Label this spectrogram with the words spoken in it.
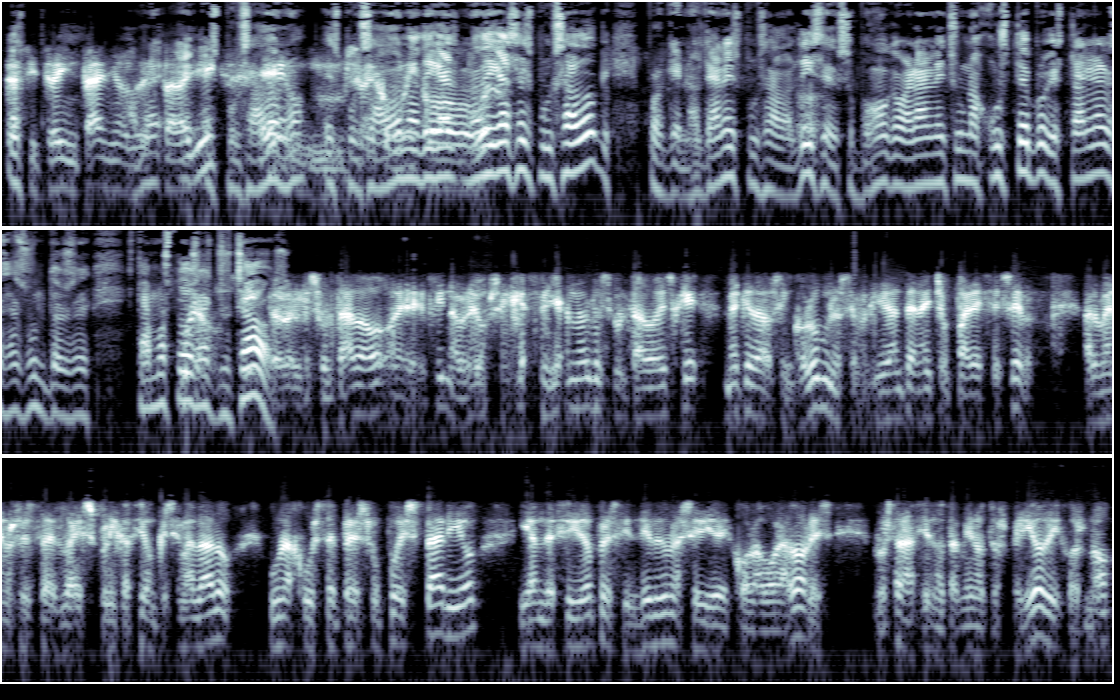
casi 30 años de estar allí. Expulsado, ¿no? Eh, expulsado, no digas, no digas expulsado, porque no te han expulsado a ti. Supongo que habrán hecho un ajuste porque están en los asuntos. Eh, estamos todos achuchados. pero el resultado, eh, en fin, hablemos en castellano, el resultado es que me he quedado sin columnas. Efectivamente han hecho, parece ser, al menos esta es la explicación que se me ha dado, un ajuste presupuestario y han decidido prescindir de una serie de colaboradores. Lo están haciendo también otros periódicos, ¿no?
